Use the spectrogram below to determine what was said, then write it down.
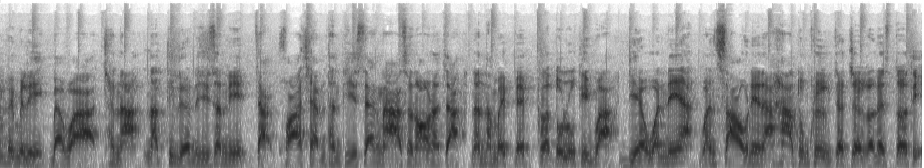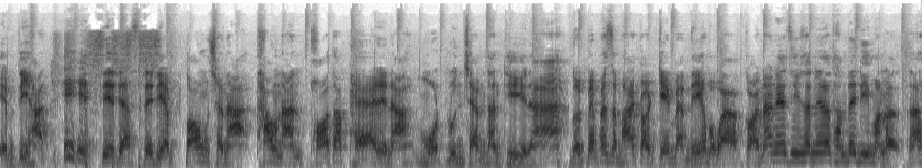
มป์พรีเมียร์ลีกแบบว่าชนะนัดที่เหลือในซีซั่นนี้จะคว้าแชมป์ทันทีแซงหน้าอาร์เซนอลนะจ๊ะ นั่นทำให้เป๊ปกระตุ้นลูกทีมว่า เดี๋ยววันนี้วันเสาร์เนี่ยนะห้าทุ่มครึ่งจะเจอกับเลสเตอร์ที่เอ็มตี้ฮัทซีเดสสเตเดียมต้องชนะเท่านั้น เพราะถ้าแพ้เนี่ยนะ หมดลุ้นแชมป์ทันทีนะ โดยเป๊ปให้สัมภาษณ์ก่อนเกมแบบนี้เขาบอกว่าก่อนหน้านี้ซีซั่นนี้เราทำได้ดีมาแหละนะ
